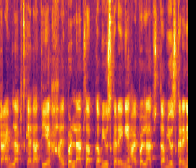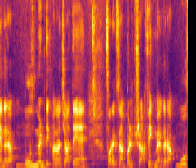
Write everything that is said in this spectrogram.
टाइम लैप्स कहलाती है। हाइपर लैप्स आप कब यूज़ करेंगे? हाइपर लैप्स तब यूज़ करेंगे अगर आप मूवमेंट दिखाना चाहते हैं। फॉर एग्ज़ाम्पल ट्रैफ़िक में अगर आप मूव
